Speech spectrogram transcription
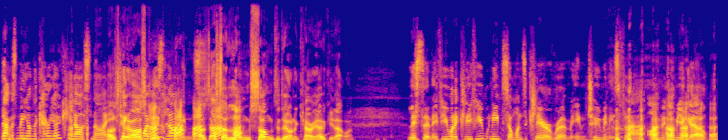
that was me on the karaoke last night. I was going to ask you. lines. That's a long song to do on a karaoke, that one. Listen, if you want to, if you need someone to clear a room in two minutes flat, I'm, I'm your girl.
